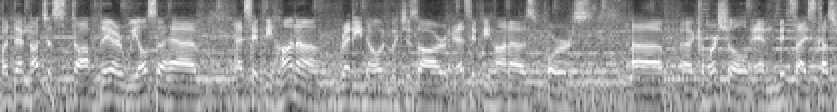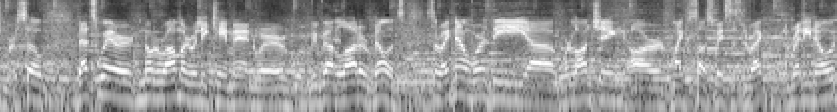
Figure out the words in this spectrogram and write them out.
But then not just stop there, we also have SAP HANA Ready Node, which is our SAP HANA for uh, uh, commercial and mid-sized customers. So that's where node-a-rama really came in, where, where, we've got a lot of nodes. So right now we're the uh, we're launching our Microsoft Spaces Direct Ready Node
